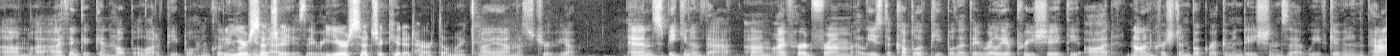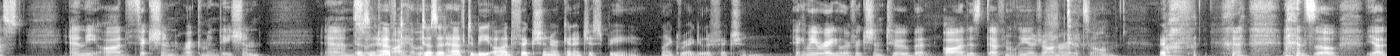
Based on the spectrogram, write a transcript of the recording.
um, I, I, think it can help a lot of people, including you're such a, as they read. You're such a kid at heart, though, Mike. I am. That's true. Yeah. And speaking of that, um, I've heard from at least a couple of people that they really appreciate the odd non Christian book recommendations that we've given in the past and the odd fiction recommendation. And does so it have, to, have a, does it have to be odd fiction or can it just be like regular fiction? It can be regular fiction too, but odd is definitely a genre of its own. and so, yeah,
